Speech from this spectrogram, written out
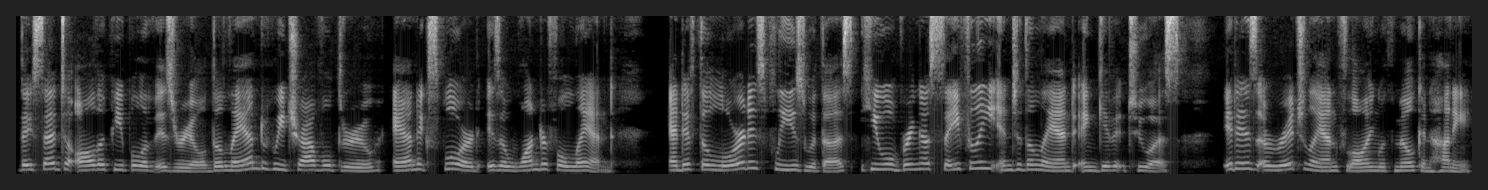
They said to all the people of Israel, The land we traveled through and explored is a wonderful land. And if the Lord is pleased with us, he will bring us safely into the land and give it to us. It is a rich land flowing with milk and honey.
